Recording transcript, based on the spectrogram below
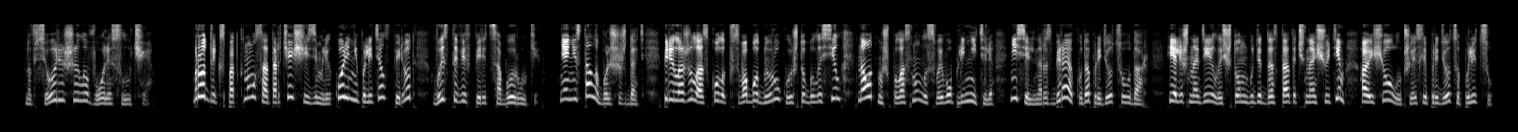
Но все решила воля случая. Бродрик споткнулся от торчащей земли корень и полетел вперед, выставив перед собой руки. Я не стала больше ждать, переложила осколок в свободную руку и, что было сил, наотмашь полоснула своего пленителя, не сильно разбирая, куда придется удар. Я лишь надеялась, что он будет достаточно ощутим, а еще лучше, если придется по лицу.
